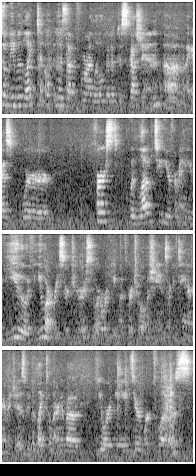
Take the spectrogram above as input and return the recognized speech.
So we would like to open this up for a little bit of discussion. Um, I guess we're, first, would love to hear from any of you, if you are researchers who are working with virtual machines or container images. We would like to learn about your needs, your workflows.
